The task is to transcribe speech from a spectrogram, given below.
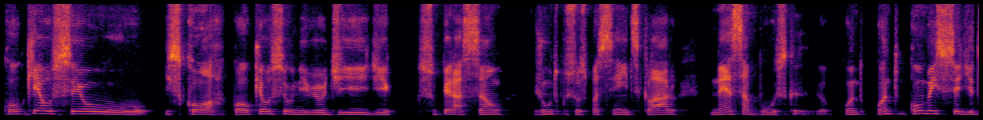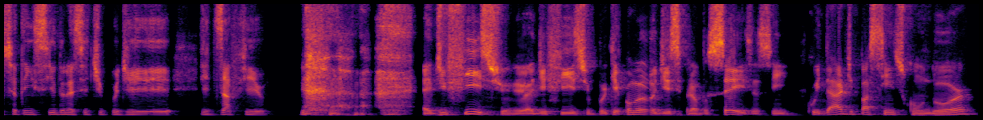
qual que é o seu score, qual que é o seu nível de, de superação junto com seus pacientes, claro, nessa busca? Quanto, quanto, quão bem sucedido você tem sido nesse tipo de, de desafio? é difícil, viu? É difícil, porque como eu disse para vocês, assim, cuidar de pacientes com dor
